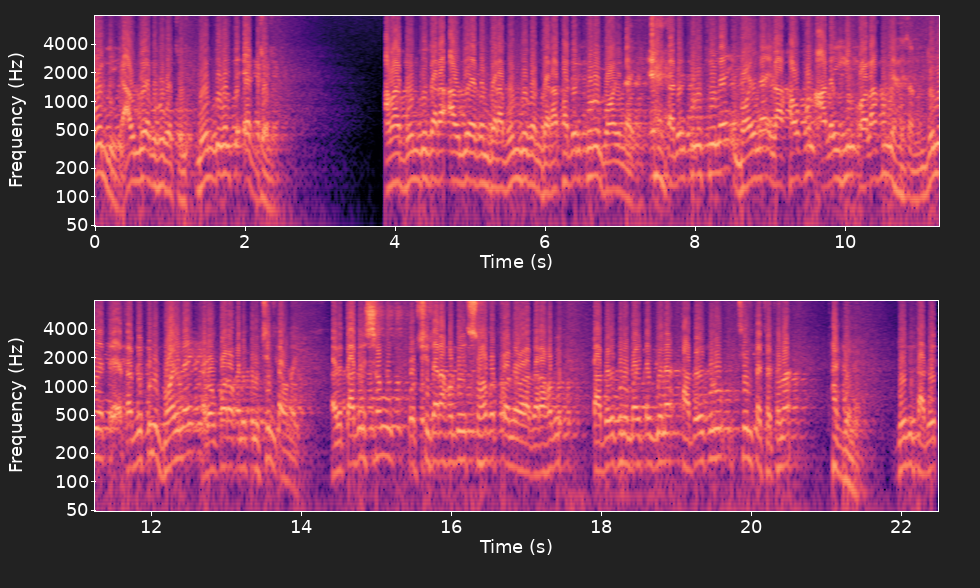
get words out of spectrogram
ওলি, আউলিয়া বহু বচন। বন্ধু বলতে একজন। আমার বন্ধু যারা, আউলিয়াগণ যারা, বন্ধুগণ যারা, তাদের কোনো ভয় নাই। তাদের কোনো কি নাই? ভয় নাই। লাখাউফুন আলাইহিম ওয়া লা ইয়াহজানুন। দুনিয়াতে তাদের কোনো ভয় নাই এবং পরকালে কোনো চিন্তাও নাই। তাহলে তাদের সংস্পর্শী যারা হবে, সহবত কর্নেওয়ালা যারা হবে, তাদের কোনো ভয় থাকবে না, তাদের কোনো চিন্তা চেতনা থাকবে না। যদি তাদের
